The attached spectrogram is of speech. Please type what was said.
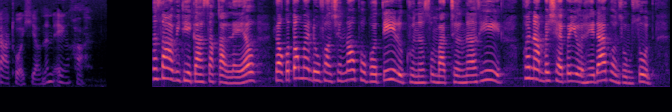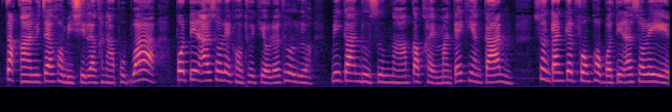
กากถั่วเขียวนั่นเองค่ะ เมื่อทราบวิธีการสกัดแล้ว เราก็ต้องมาดู functional property หรือคุณสมบัติเชิงหน้าที่ เพื่อนำไปใช้ประโยชน์ให้ได้ผลสูงสุด จากการวิจัยของบิชิตและคณะพบว่าโปรตีนไอโซเลตของถั่วเขียวและถั่วเหลืองมีการดูดซึมน้ำกับไขมันใกล้เคียงกัน ส่วนการเกิดโฟมของโปรตีนไอโซเลต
